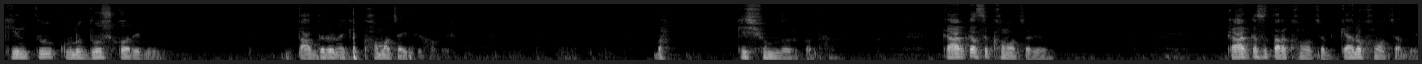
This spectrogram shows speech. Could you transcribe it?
কিন্তু কোনো দোষ করেনি, তাদেরও নাকি ক্ষমা চাইতে হবে। বাহ, কি সুন্দর কথা। কার কাছে ক্ষমা চাবে? কার কাছে তারা ক্ষমা চাবে? কেন ক্ষমা চাবে?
